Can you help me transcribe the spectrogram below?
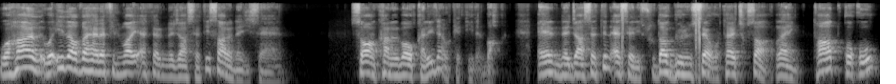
Ve izâ zahara fil mâi eser necaseti sâre necisen. Savan kanel mâ'u kalilen ve ketiren. Bak. Eğer necasetin eseri suda görünse, ortaya çıksa renk, tat, koku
